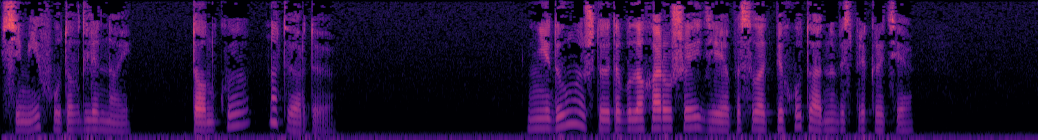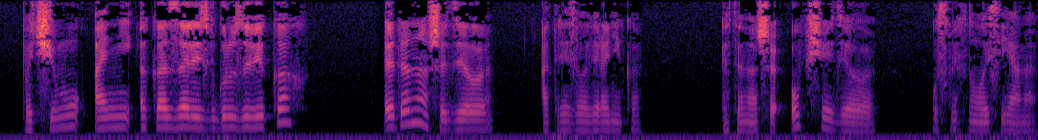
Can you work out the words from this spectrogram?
семи футов длиной, тонкую, но твердую. Не думаю, что это была хорошая идея — посылать пехоту одну без прикрытия. — Почему они оказались в грузовиках? — Это наше дело, — отрезала Вероника. — Это наше общее дело, — усмехнулась Яна.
